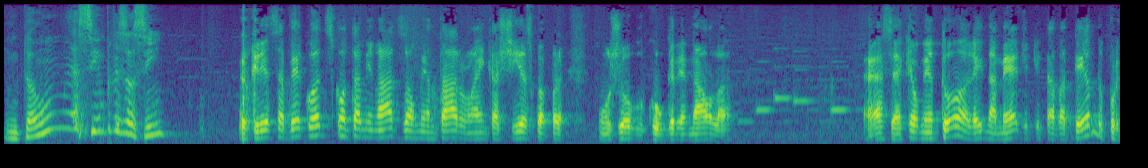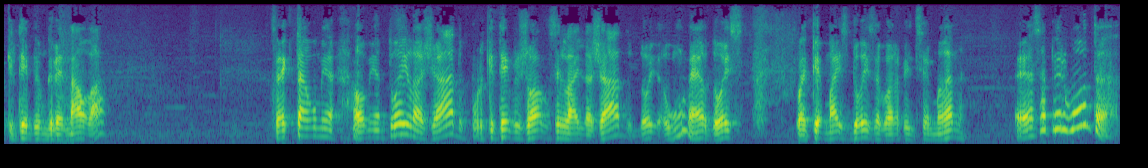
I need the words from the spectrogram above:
Então é simples assim. Eu queria saber quantos contaminados aumentaram lá em Caxias com um jogo com o Grenal lá. É, será que aumentou além da média que estava tendo, porque teve um Grenal lá? Será que tá, aume- aumentou em Lajado, porque teve jogos lá em Lajado? Dois, um, né? Dois. Vai ter mais dois agora fim de semana. É essa a pergunta.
